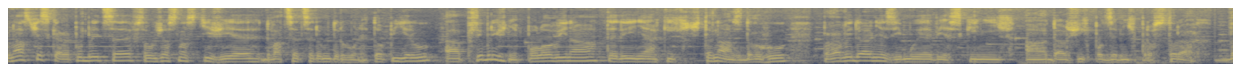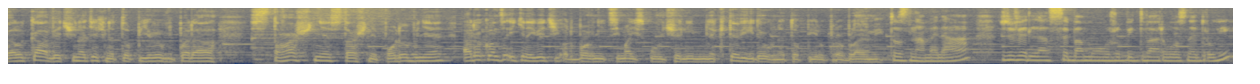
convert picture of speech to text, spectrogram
U nás v České republice v současnosti žije 27 druhů netopírů a přibližně polovina, tedy nějakých 14 druhů, pravidelně zimuje v jeskyních a dalších podzemních prostorách. Velká většina těch netopírů vypadá strašně, strašně podobně a dokonce i ti největší odborníci mají s určením některých druhů netopírů problémy. To znamená, že vedľa seba môžu byť dva rôzne druhy?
